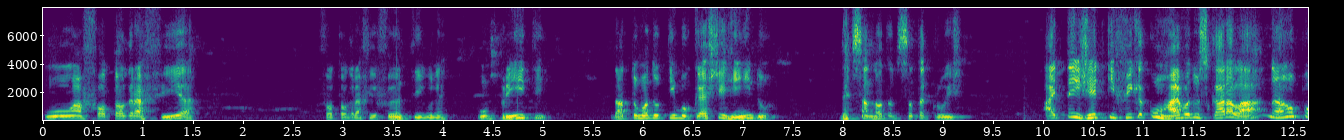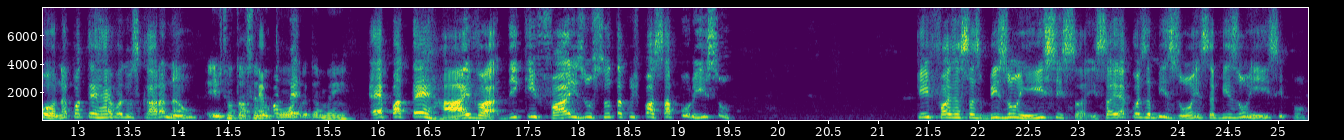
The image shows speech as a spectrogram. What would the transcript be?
uma fotografia, fotografia foi antigo, né? Um print da turma do Timbucast rindo dessa nota do Santa Cruz. Aí tem gente que fica com raiva dos caras lá. Não, pô, não é pra ter raiva dos caras, não. Eles estão torcendo É pra contra também. É pra ter raiva de quem faz o Santa Cruz passar por isso. Quem faz essas bizonhices, isso, isso aí é coisa bizonha, isso é bizonhice, pô.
